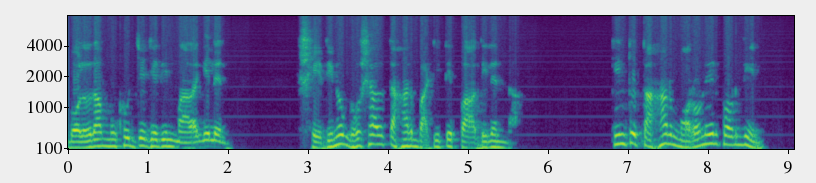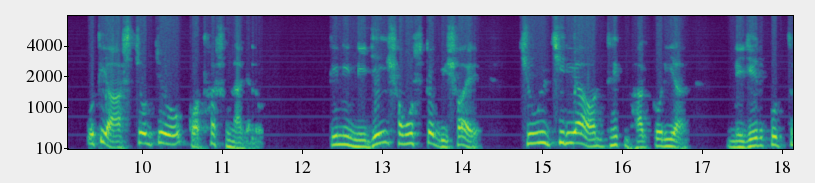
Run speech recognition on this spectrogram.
বলরাম মুখুজ্জে যেদিন মারা গেলেন সেদিনও ঘোষাল তাহার বাটিতে পা দিলেন না। কিন্তু তাহার মরণের পরদিন অতি আশ্চর্য কথা শোনা গেল। তিনি নিজেই সমস্ত বিষয়ে চুল চিরিয়া অর্ধেক ভাগ করিয়া নিজের পুত্র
